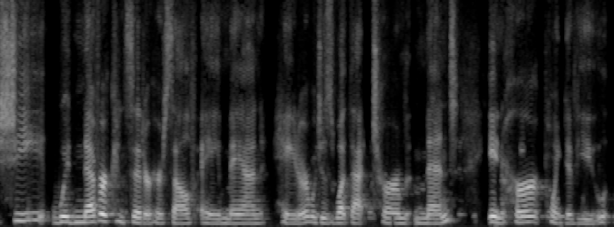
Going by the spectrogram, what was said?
she would never consider herself a man hater, which is what that term meant in her point of view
